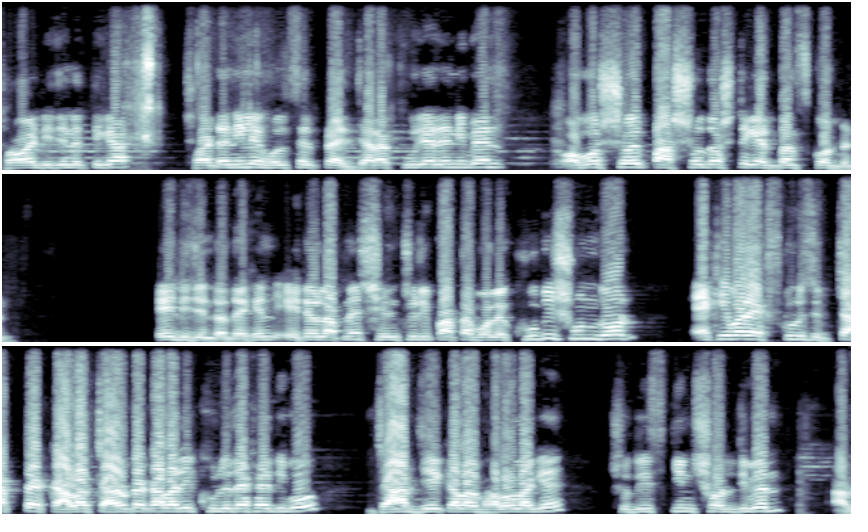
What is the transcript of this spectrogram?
ছয় ডিজাইনের থেকে ছয়টা নিলে হোলসেল প্রাইস। যারা কুরিয়ারে নেবেন, অবশ্যই পাঁচশো দশ টাকা অ্যাডভান্স করবেন। এই ডিজাইনটা দেখেন, এটা হলো আপনার সেঞ্চুরি পাতা বলে। খুবই সুন্দর একেবারে এক্সক্লুসিভ চারটা কালার চারোটা কালারই খুলে দেখাই দিব। যার যে কালার ভালো লাগে, শুধু স্ক্রিনশট দিবেন আর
